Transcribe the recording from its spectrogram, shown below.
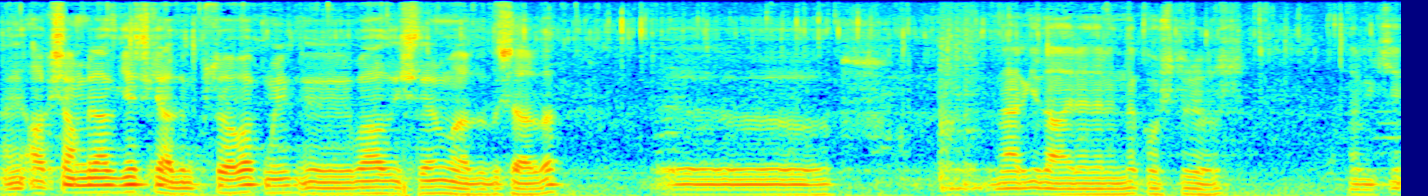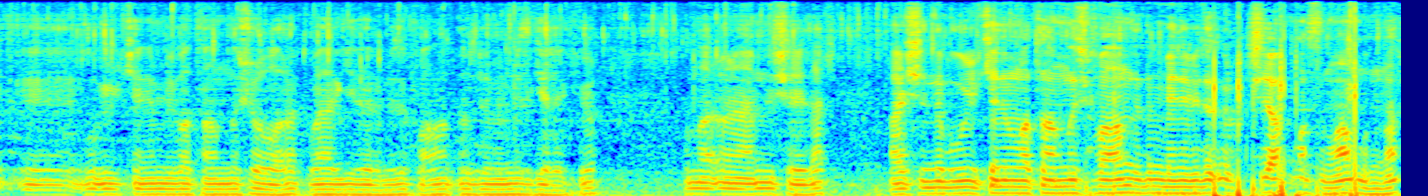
Hani akşam biraz geç geldim kusura bakmayın. Ee, bazı işlerim vardı dışarıda. Ee, vergi dairelerinde koşturuyoruz. Tabii ki e, bu ülkenin bir vatandaşı olarak vergilerimizi falan ödememiz gerekiyor. Bunlar önemli şeyler. Ay şimdi bu ülkenin vatandaşı falan dedim beni bir de ırkçı yapmasın lan bunlar.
